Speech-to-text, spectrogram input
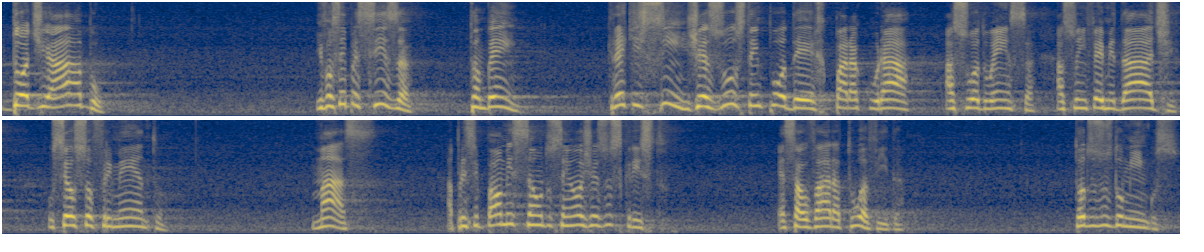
do diabo. E você precisa também crer que sim, Jesus tem poder para curar a sua doença, a sua enfermidade, o seu sofrimento. Mas a principal missão do Senhor Jesus Cristo é salvar a tua vida. Todos os domingos,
